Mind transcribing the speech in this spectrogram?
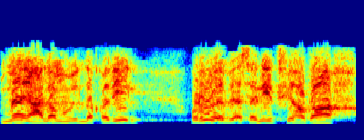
ما يعلمه إلا قليل روي بأسانيد فيها ضعف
